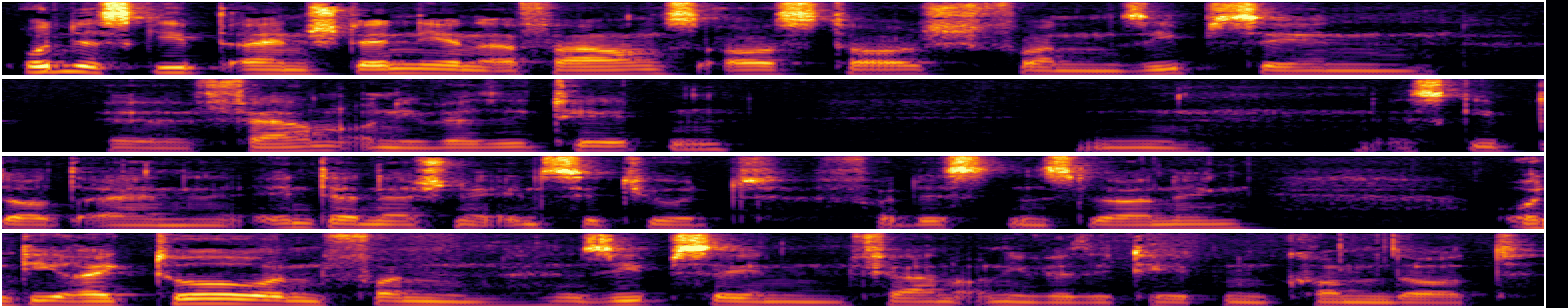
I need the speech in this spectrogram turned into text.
Und es gibt einen ständigen Erfahrungsaustausch von 17 äh, Fernuniversitäten. Es gibt dort ein International Institute for Distance Learning und die Rektoren von 17 Fernuniversitäten kommen dort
